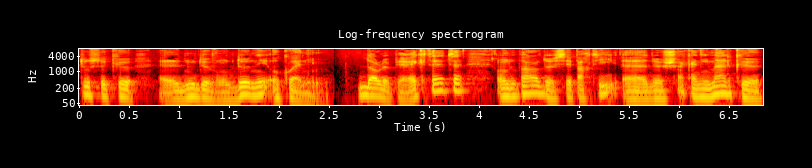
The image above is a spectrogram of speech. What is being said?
tout ce que euh, nous devons donner au Kohanim. Dans le Pérectet, on nous parle de ces parties euh, de chaque animal que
